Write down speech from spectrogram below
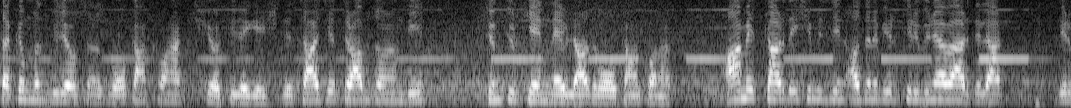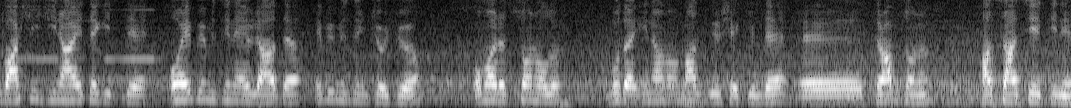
Takımımız biliyorsunuz Volkan Konak tişörtüyle geçti. Sadece Trabzon'un değil, tüm Türkiye'nin evladı Volkan Konak. Ahmet kardeşimizin adını bir tribüne verdiler. Bir vahşi cinayete gitti. O hepimizin evladı, hepimizin çocuğu. Umarız son olur. Bu da inanılmaz bir şekilde e, Trabzon'un hassasiyetini,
